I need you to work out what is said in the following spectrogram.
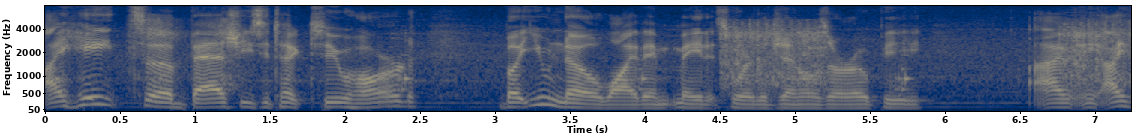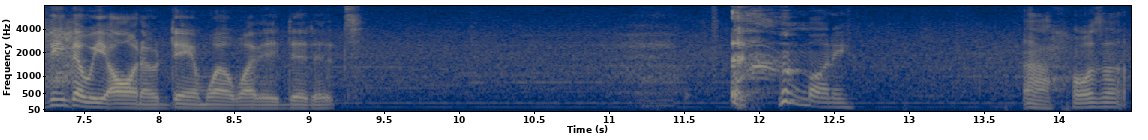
I hate to bash EasyTech too hard, but you know why they made it to where the generals are OP. I mean, I think that we all know damn well why they did it. Money. Ah, what was that?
